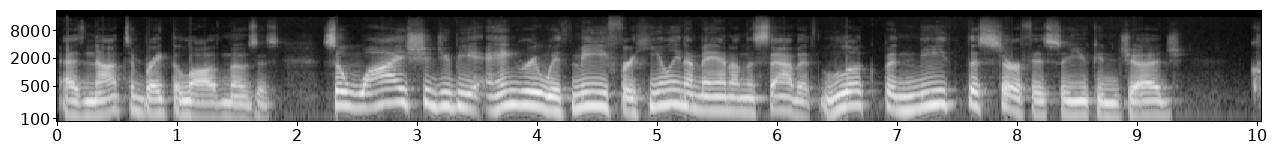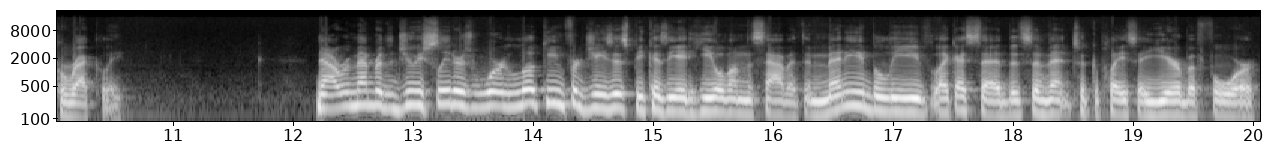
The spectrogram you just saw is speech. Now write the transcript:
as not to break the law of Moses. So why should you be angry with me for healing a man on the Sabbath? Look beneath the surface so you can judge correctly. Now remember, the Jewish leaders were looking for Jesus because he had healed on the Sabbath. And many believe, like I said, this event took place a year before.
